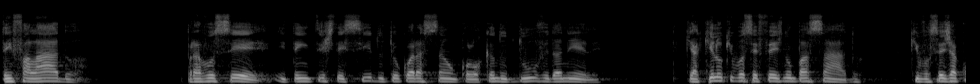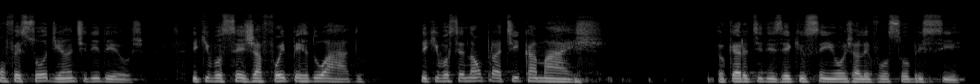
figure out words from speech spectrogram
tem falado para você e tem entristecido o teu coração, colocando dúvida nele, que aquilo que você fez no passado, que você já confessou diante de Deus, e que você já foi perdoado, e que você não pratica mais, eu quero te dizer que o Senhor já levou sobre si.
